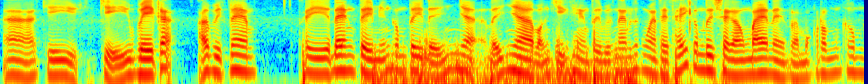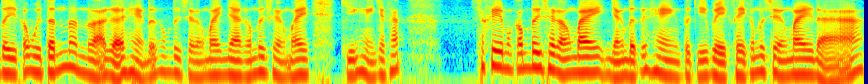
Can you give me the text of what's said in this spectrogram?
À, chị chị Việt á ở Việt Nam thì đang tìm những công ty để nhờ để nhờ vận chuyển hàng từ Việt Nam nước ngoài. Thì thấy công ty Sài Gòn Bay này là một trong những công ty có uy tín nên là gửi hàng đến công ty Sài Gòn Bay nhờ công ty Sài Gòn Bay chuyển hàng cho khách sau khi mà công ty Sài Gòn Bay nhận được cái hàng từ chị Việt thì công ty Sài Gòn Bay đã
